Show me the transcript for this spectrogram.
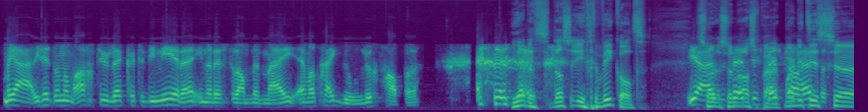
Maar ja, die zit dan om acht uur lekker te dineren in een restaurant met mij. En wat ga ik doen? Luchthappen. Ja, dat is, dat is ingewikkeld. Ja, Zo'n zo afspraak. Maar dit is, uh,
